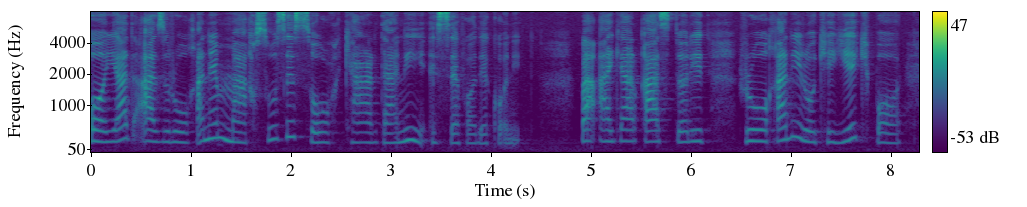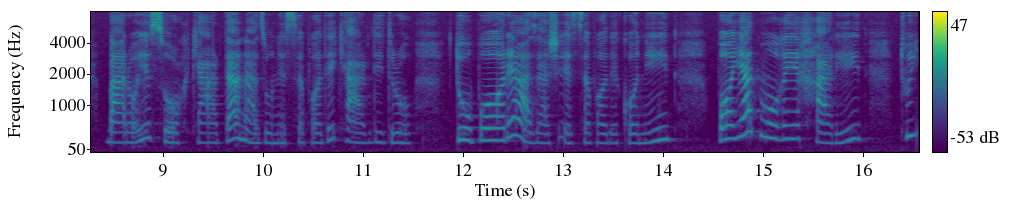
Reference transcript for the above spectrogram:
باید از روغن مخصوص سرخ کردنی استفاده کنید. و اگر قصد دارید روغنی رو که یک بار برای سرخ کردن از اون استفاده کردید رو دوباره ازش استفاده کنید باید موقع خرید توی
